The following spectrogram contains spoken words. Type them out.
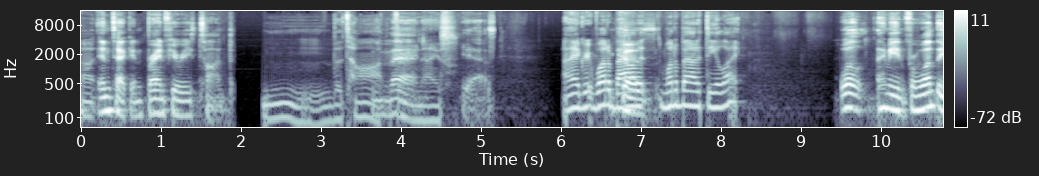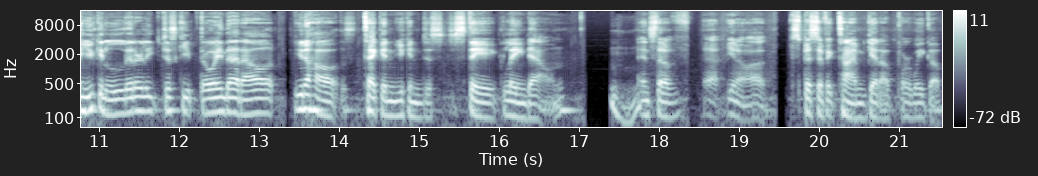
uh, in Tekken, Bryan Fury's taunt. Mm, the taunt. Very nice. Yes. I agree. What about Because- it? What about it do you like? Well, I mean, for one thing, you can literally just keep throwing that out. You know how Tekken, you can just stay laying down Mhm. instead of uh, you know a specific time get up or wake up.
